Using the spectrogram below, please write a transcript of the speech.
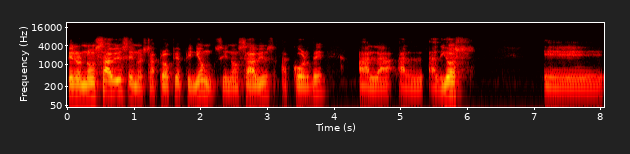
pero no sabios en nuestra propia opinión, sino sabios acorde a, la, a, Dios. Eh,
